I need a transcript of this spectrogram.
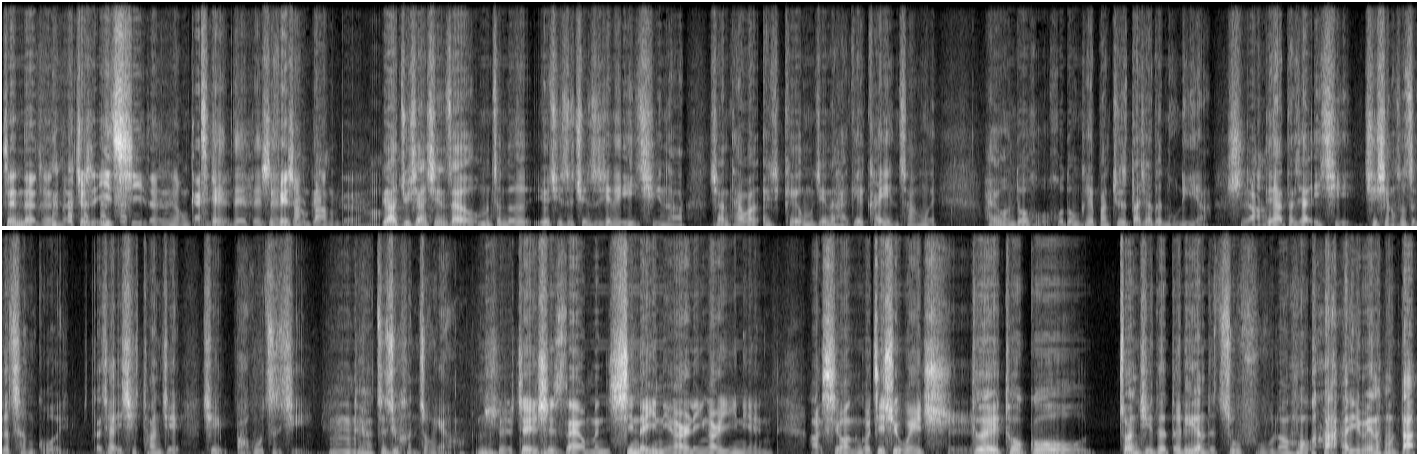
真的真的就是一起的那种感觉，对对是非常棒的哈。对啊，就像现在我们整个，尤其是全世界的疫情啊，像台湾，哎，可以，我们今天还可以开演唱会，还有很多活活动可以办，就是大家的努力啊，是啊，对啊，大家一起去享受这个成果，大家一起团结去保护自己，嗯。对啊，这就很重要，嗯，是，这也是在我们新的一年二零二一年啊，希望能够继续维持。对，透过专辑的得力量的祝福，然后 哈哈也没有那么大，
